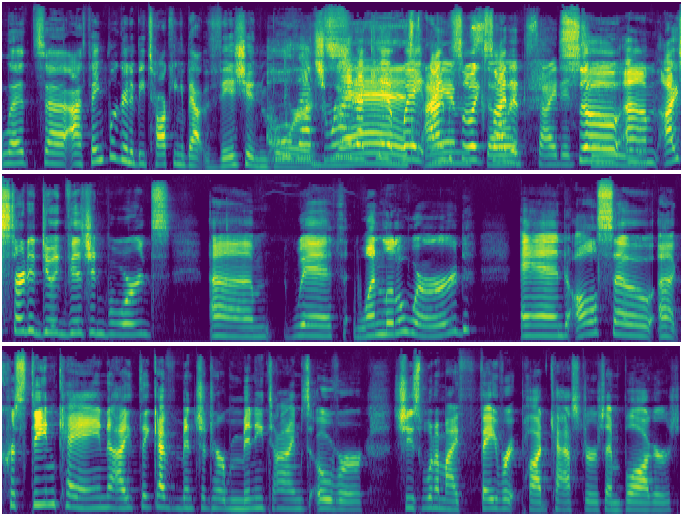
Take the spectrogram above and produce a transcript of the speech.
Let's. Uh, I think we're going to be talking about vision boards. Oh, that's right. I can't wait. I I'm am so so excited. excited So, um, I started doing vision boards um, with one little word. And also, uh, Christine Kane, I think I've mentioned her many times over. She's one of my favorite podcasters and bloggers.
